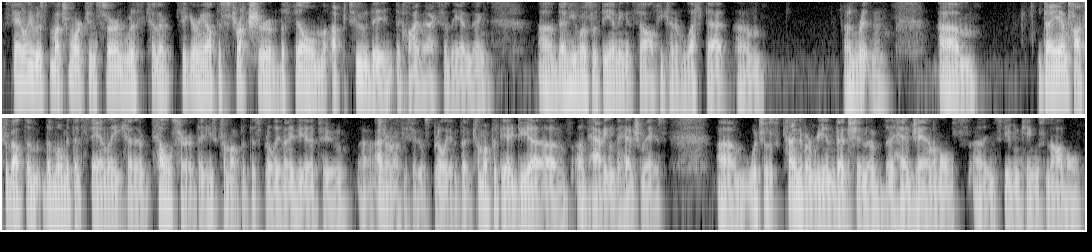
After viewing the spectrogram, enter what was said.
Stanley was much more concerned with kind of figuring out the structure of the film up to the the climax and the ending um, than he was with the ending itself. He kind of left that um, unwritten. Um, Diane talks about the the moment that Stanley kind of tells her that he's come up with this brilliant idea to uh, I don't know if he said it was brilliant, but come up with the idea of of having the hedge maze, um, which was kind of a reinvention of the hedge animals uh, in Stephen King's novel.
